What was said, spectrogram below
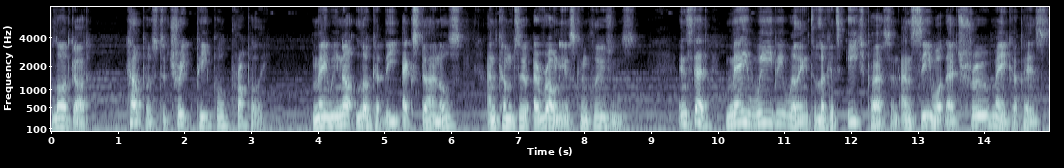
Lord God, Help us to treat people properly. May we not look at the externals and come to erroneous conclusions. Instead, may we be willing to look at each person and see what their true makeup is.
